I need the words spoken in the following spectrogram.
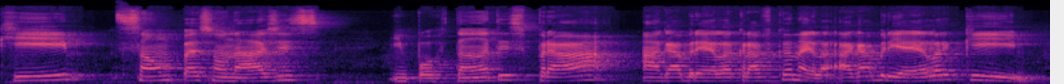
que são personagens importantes para a Gabriela Cravo Canela. A Gabriela que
